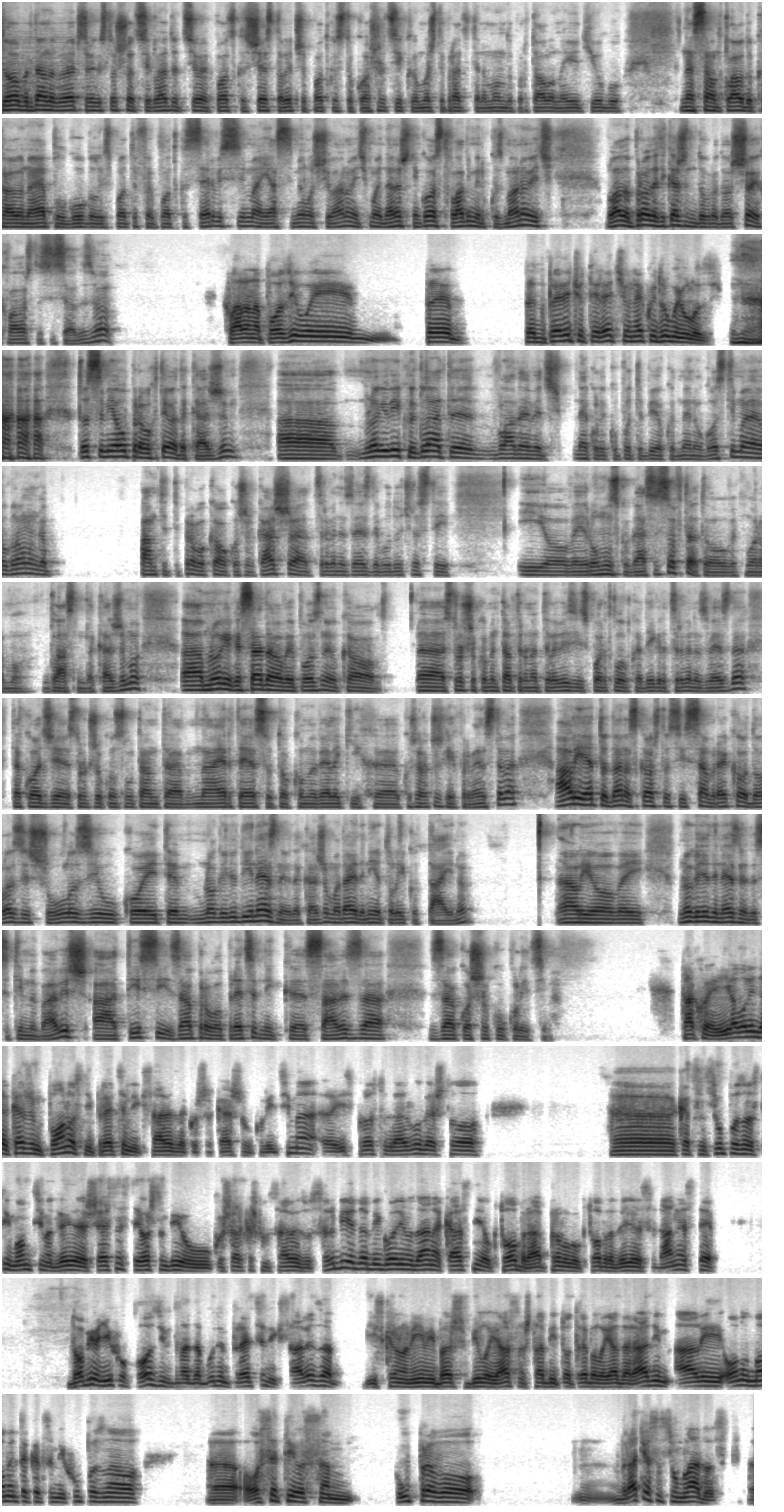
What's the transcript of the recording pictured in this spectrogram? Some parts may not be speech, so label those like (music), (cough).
Dobar dan, dobro večer, dragi slušalci i gledalci. Ovo je podcast, šesta lična podcast o košarci koju možete pratiti na Mondo portalu, na YouTube-u, na Soundcloudu, kao i na Apple, Google i Spotify podcast servisima. Ja sam Miloš Ivanović, moj današnji gost Vladimir Kuzmanović. Vlado, prvo da ti kažem dobrodošao i hvala što si se odezvao. Hvala na pozivu i pre, predupredit ću ti reći u nekoj drugoj ulozi. (laughs) to sam ja upravo hteo da kažem. A, mnogi vi koji gledate, Vlada je već nekoliko puta bio kod mene u gostima, uglavnom ga pamtite prvo kao košarkaša, Crvene zvezde budućnosti i ovaj, rumunskog Asesofta, to uvek moramo glasno da kažemo. A, mnogi ga sada ovaj, poznaju kao stručnog komentatora na televiziji Sport klub kada igra Crvena zvezda, takođe stručnog konsultanta na RTS-u tokom velikih košarkaških prvenstava, ali eto danas kao što si sam rekao dolaziš u ulozi u kojoj te mnogi ljudi i ne znaju da kažemo, da je da nije toliko tajno, ali ovaj, mnogo ljudi ne znaju da se time baviš, a ti si zapravo predsednik Saveza za košarku u kolicima. Tako je. Ja volim da kažem ponosni predsednik Saveza košarkaša u kolicima e, iz prostog razloga što e, kad sam se upoznao s tim momcima 2016. još sam bio u Košarkaškom savezu Srbije da bi godinu dana kasnije, oktobra, 1. oktobra 2017. dobio njihov poziv da, da budem predsednik Saveza. Iskreno nije mi baš bilo jasno šta bi to trebalo ja da radim, ali onog momenta kad sam ih upoznao, uh, osetio sam upravo vratio sam se u mladost, e,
